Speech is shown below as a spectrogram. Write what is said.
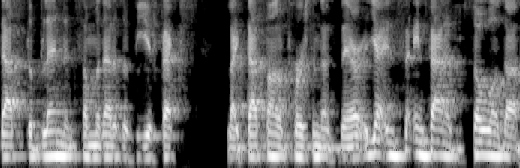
that's the blend, and some of that is a VFX. Like that's not a person that's there. Yeah, ins- insanity. So well done.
